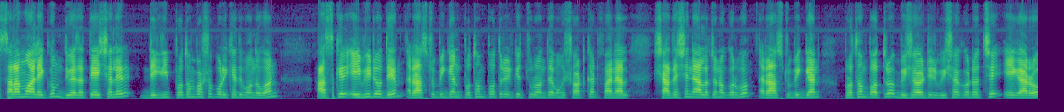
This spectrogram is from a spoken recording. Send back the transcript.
আসসালামু আলাইকুম, দুই হাজার তেইশ সালের ডিগ্রি প্রথম বর্ষ পরীক্ষার্থী বন্ধুগণ। আজকের এই ভিডিওতে রাষ্ট্রবিজ্ঞান প্রথম পত্রের একটি চূড়ান্ত এবং শর্টকাট ফাইনাল সাজেশনে আলোচনা করব। রাষ্ট্রবিজ্ঞান প্রথম পত্র বিষয়টির বিষয়কট হচ্ছে এগারো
